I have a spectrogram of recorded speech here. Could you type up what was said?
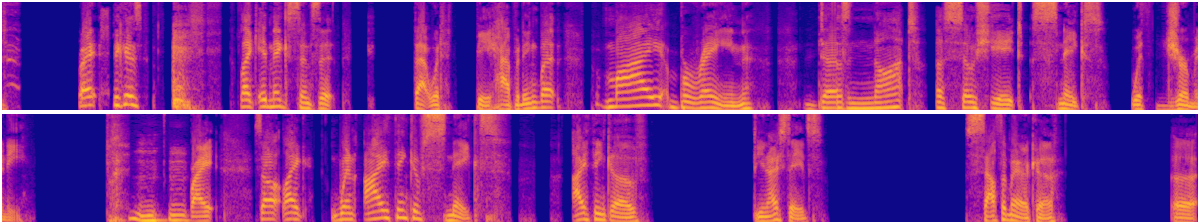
right? Because, like, it makes sense that that would be happening, but my brain does not associate snakes with Germany, Mhm. right? So, like, when I think of snakes, I think of the United States, South America, uh,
